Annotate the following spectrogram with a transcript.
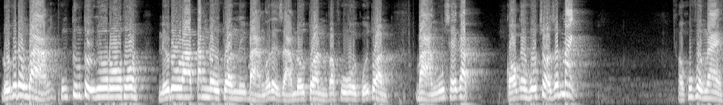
Đối với đồng bảng cũng tương tự như euro thôi. Nếu đô la tăng đầu tuần thì bảng có thể giảm đầu tuần và phục hồi cuối tuần. Bảng cũng sẽ gặp có cái hỗ trợ rất mạnh ở khu vực này.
